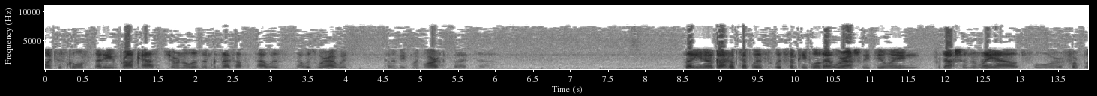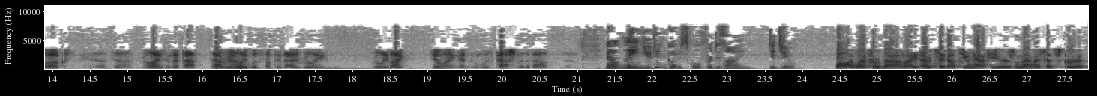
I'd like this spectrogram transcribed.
went to school studying broadcast journalism because I thought that that was that was where I would kind of make my mark, but uh, but you know, got hooked up with with some people that were actually doing production and layout for for books, and uh, realizing that that that really was something that I really really liked doing and, and was passionate about. Now, Layne, you didn't go to school for design, did you? Well, I went for about I, I would say about two and a half years, and then I said screw it.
